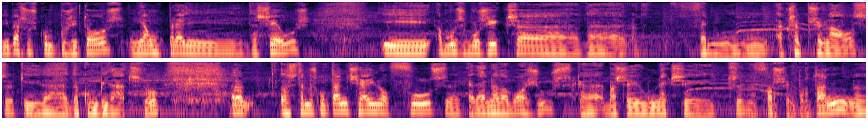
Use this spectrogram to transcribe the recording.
diversos compositors, n'hi ha un parell de seus, i amb uns músics eh, de, fent excepcionals aquí de, de convidats, no? Eh, estem escoltant Chain of Fools, eh, cadena de bojos, que va ser un èxit força important eh,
